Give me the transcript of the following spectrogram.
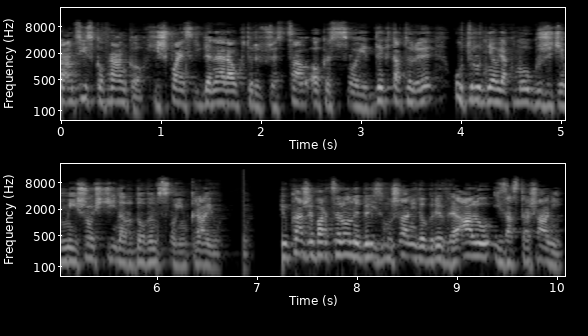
Francisco Franco, hiszpański generał, który przez cały okres swojej dyktatury utrudniał jak mógł życie mniejszości narodowym w swoim kraju. Piłkarze Barcelony byli zmuszani do gry w Realu i zastraszani.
